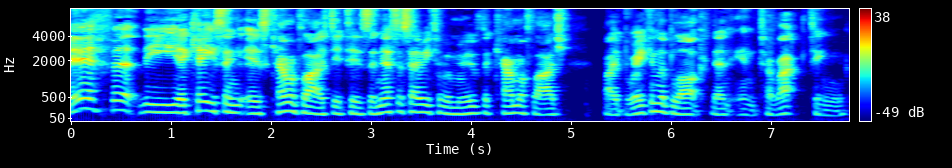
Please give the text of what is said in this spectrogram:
If uh, the casing is camouflaged, it is necessary to remove the camouflage by breaking the block, then interacting.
